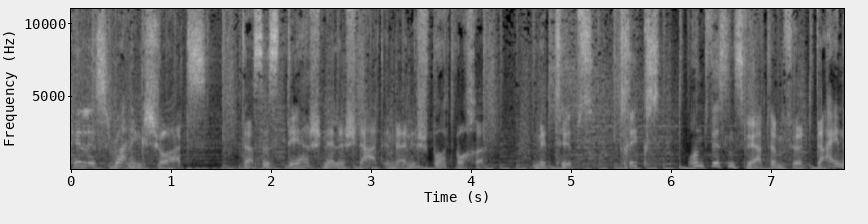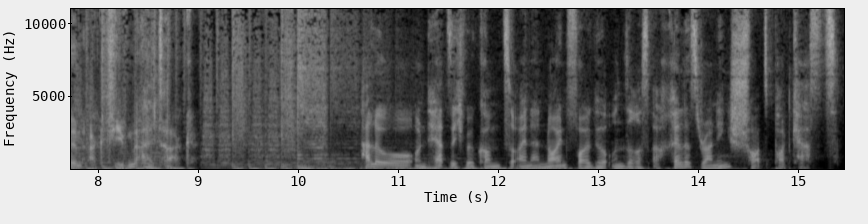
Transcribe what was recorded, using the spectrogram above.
Achilles Running Shorts. Das ist der schnelle Start in deine Sportwoche. Mit Tipps, Tricks und Wissenswertem für deinen aktiven Alltag. Hallo und herzlich willkommen zu einer neuen Folge unseres Achilles Running Shorts Podcasts.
